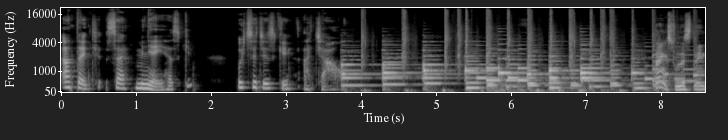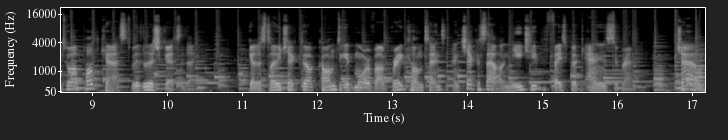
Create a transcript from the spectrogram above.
A teď se měj hezky, uč se česky a čau. Thanks for listening to our podcast with Lishka today. Go to slowcheck.com to get more of our great content and check us out on YouTube, Facebook, and Instagram. Ciao!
